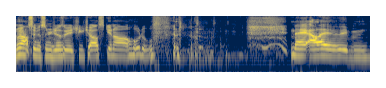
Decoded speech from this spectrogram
No já si myslím, že z větší části náhodu. ne, ale mm,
